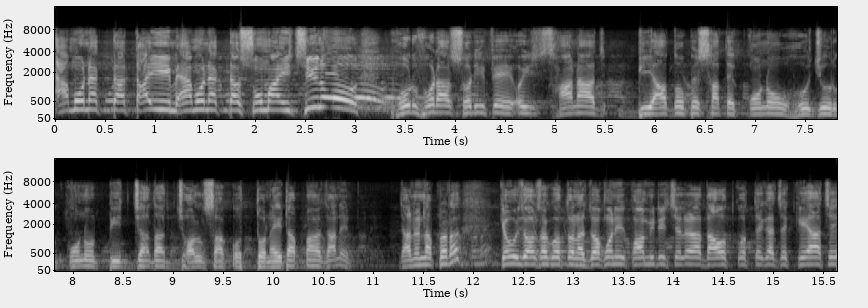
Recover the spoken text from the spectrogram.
এমন একটা টাইম এমন একটা সময় ছিল, ফুরফুরা শরীফে ওই সানাজ বিয়াদবের সাথে কোনো হুজুর, কোনো পিজ্জাদার জলসা করতো না। এটা আপনারা জানেন। জানেন আপনারা? কেউ জলসা করতো না। যখনই কমিটির ছেলেরা দাওয়াত করতে গেছে, কে আছে?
